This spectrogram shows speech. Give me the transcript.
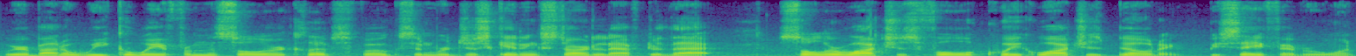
We're about a week away from the solar eclipse, folks, and we're just getting started after that. Solar Watch is full, Quake Watch is building. Be safe, everyone.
